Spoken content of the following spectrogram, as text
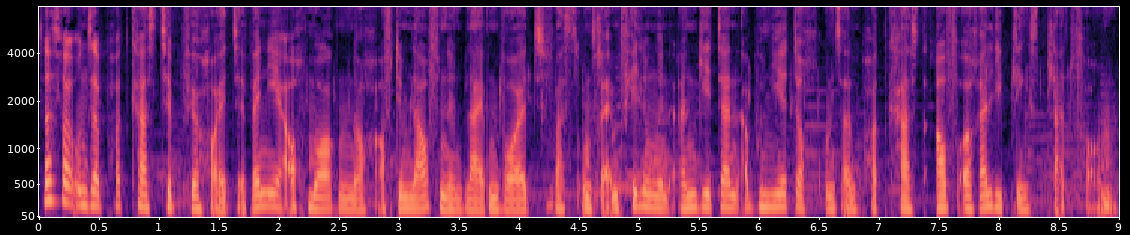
Das war unser Podcast-Tipp für heute. Wenn ihr auch morgen noch auf dem Laufenden bleiben wollt, was unsere Empfehlungen angeht, dann abonniert doch unseren Podcast auf eurer Lieblingsplattform.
